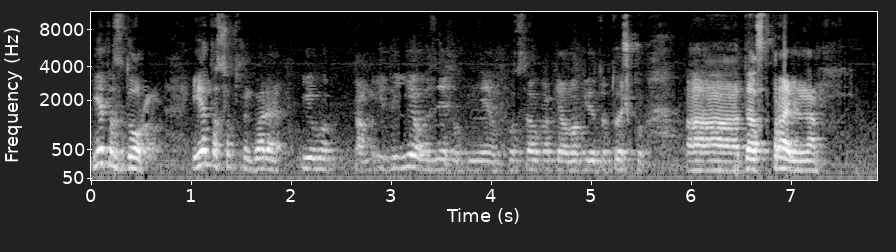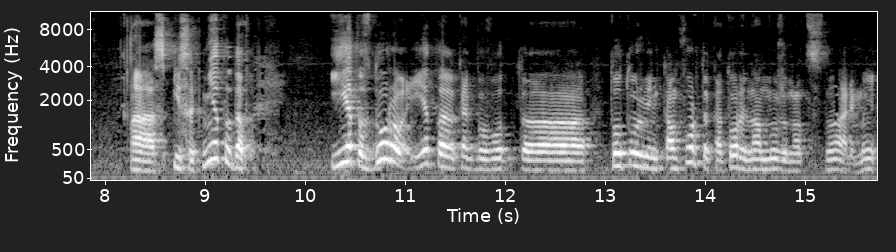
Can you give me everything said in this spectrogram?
и это здорово. И это, собственно говоря, и вот там IDE вот здесь вот мне после того, как я ловлю эту точку, э, даст правильно э, список методов, и это здорово, и это как бы вот э, тот уровень комфорта, который нам нужен от сценария. Мы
